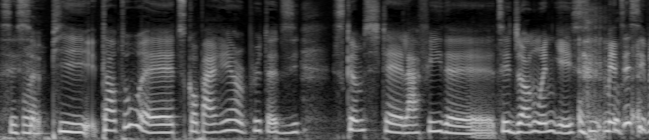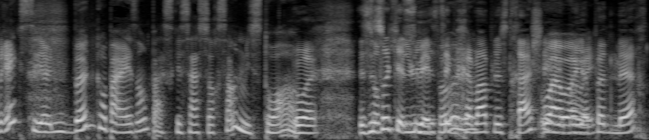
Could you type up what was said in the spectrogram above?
c'est ça. Ouais. Puis tantôt, euh, tu comparais un peu, t'as dit, c'est comme si j'étais la fille de, tu sais, John Wayne Gacy. mais tu sais, c'est vrai que c'est une bonne comparaison parce que ça se ressemble l'histoire. Ouais. C'est sûr que lui, là. vraiment plus trash. Ouais, il n'y ouais, a ouais. pas de meurtre.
